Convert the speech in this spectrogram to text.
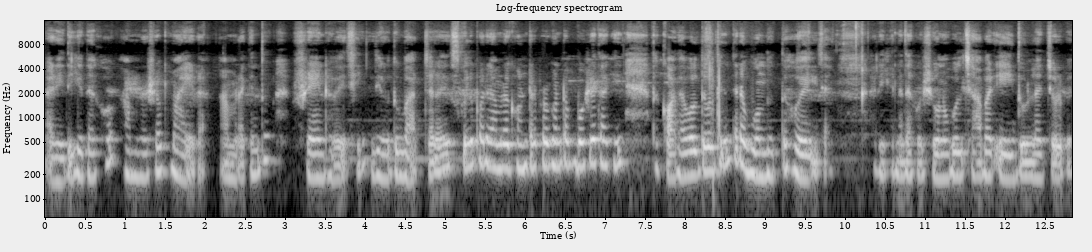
আর এদিকে দেখো আমরা সব মায়েরা। আমরা কিন্তু ফ্রেন্ড হয়েছি। যেহেতু বাচ্চারা স্কুলে পড়ে আমরা ঘণ্টার পর ঘণ্টা বসে থাকি, তো কথা বলতে বলতে কিন্তু একটা বন্ধুত্ব হয়েই যায়। আর এখানে দেখো সোনু বলছে, আবার এই দোলনায় চড়বে।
